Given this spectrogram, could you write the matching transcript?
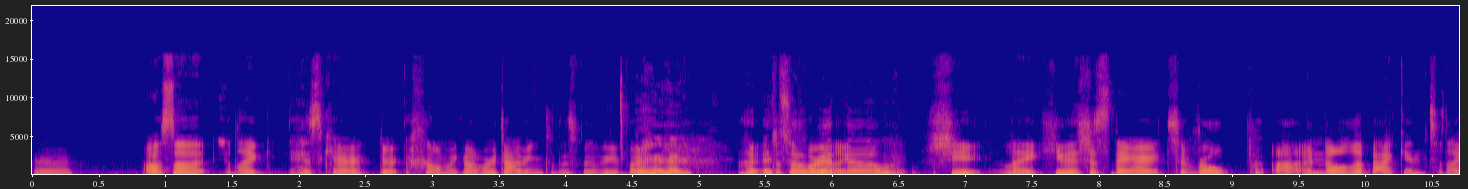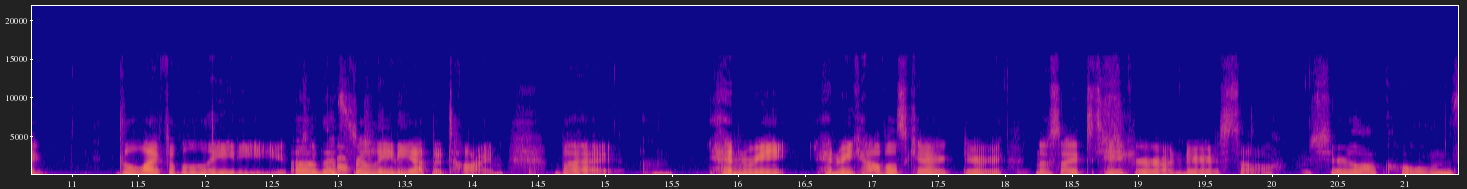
Mm. Also, like his character. Oh my god, we're diving into this movie, but just so before good like though. she like he was just there to rope uh, Enola back into like the life of a lady, Oh, the proper lady at the time. But Henry Henry Cavill's character decided to take her under, so Sherlock Holmes.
